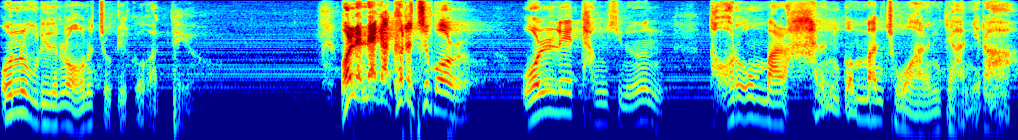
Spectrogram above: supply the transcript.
오늘 우리들은 어느 쪽일 것 같아요? 원래 내가 그렇지 뭘. 원래 당신은 더러운 말 하는 것만 좋아하는 게 아니라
